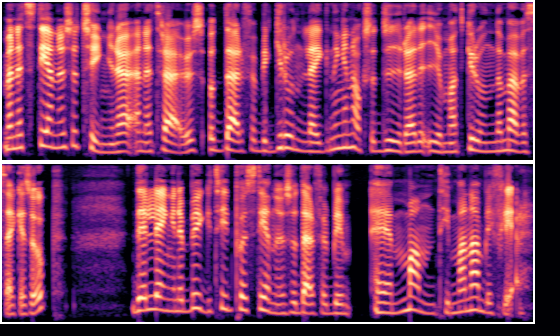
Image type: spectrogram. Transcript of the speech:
Men ett stenhus är tyngre än ett trähus och därför blir grundläggningen också dyrare i och med att grunden behöver stärkas upp. Det är längre byggtid på ett stenhus och därför blir eh, mantimmarna blir fler.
